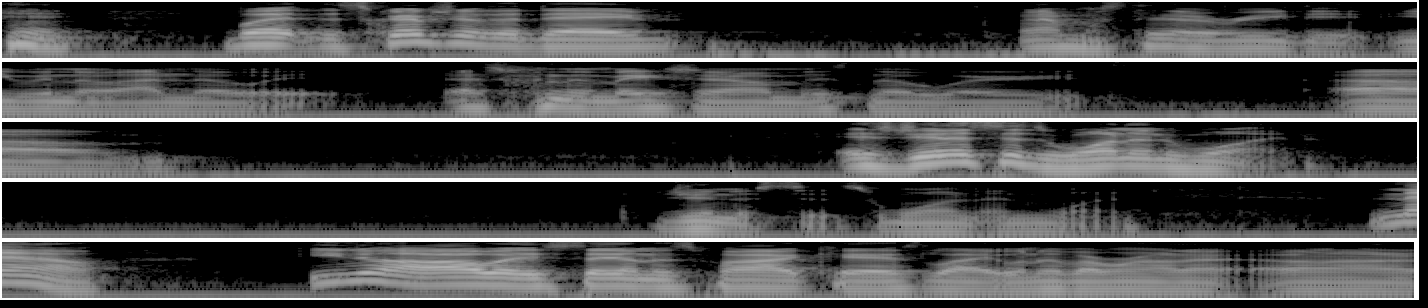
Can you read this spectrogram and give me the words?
but the scripture of the day, I'm gonna still read it even though I know it. I just want to make sure I don't miss no words. Um, it's Genesis one and one. Genesis one and one. Now, you know I always say on this podcast, like whenever I run out on our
